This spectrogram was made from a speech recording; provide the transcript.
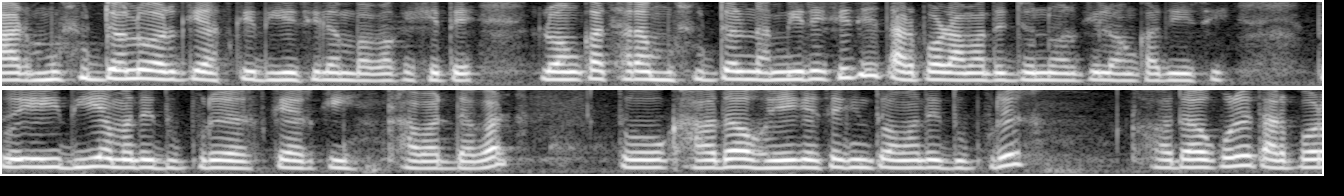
আর মুসুর ডালও আর কি আজকে দিয়েছিলাম বাবাকে খেতে। লঙ্কা ছাড়া মুসুর ডাল নামিয়ে রেখেছি, তারপর আমাদের জন্য আর কি লঙ্কা দিয়েছি। তো এই দিয়ে আমাদের দুপুরের আজকে আর কি খাবার দাবার। তো খাওয়া দাওয়া হয়ে গেছে কিন্তু আমাদের দুপুরের। খাওয়া দাওয়া করে তারপর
